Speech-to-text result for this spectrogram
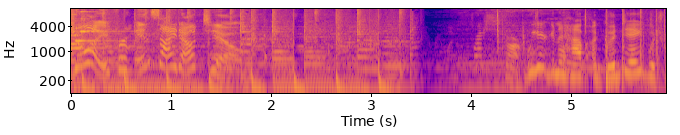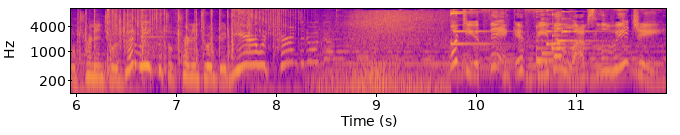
Joy from Inside Out 2. Fresh start. We are gonna have a good day, which will turn into a good week, which will turn into a good year, which turns into a good. What do you think if Viva loves Luigi?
